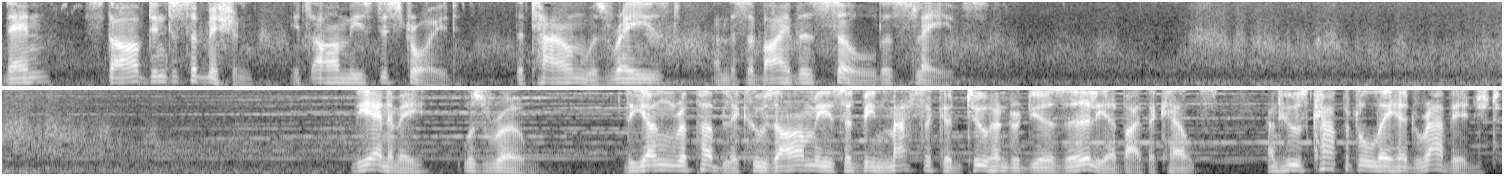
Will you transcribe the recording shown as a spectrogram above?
Then, starved into submission, its armies destroyed, the town was razed and the survivors sold as slaves. The enemy was Rome, the young republic whose armies had been massacred 200 years earlier by the Celts and whose capital they had ravaged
